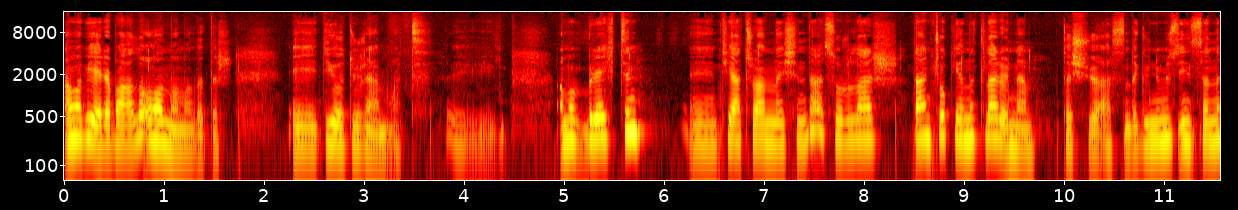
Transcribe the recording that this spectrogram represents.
ama bir yere bağlı olmamalıdır e, diyor Dürrenmatt. E, ama Brecht'in e, tiyatro anlayışında sorulardan çok yanıtlar önem taşıyor aslında. Günümüz insanı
